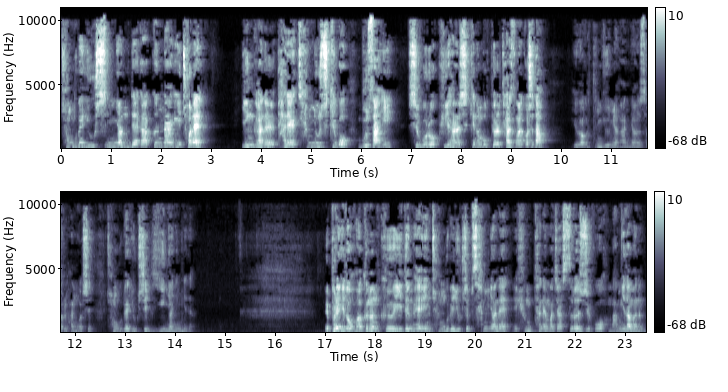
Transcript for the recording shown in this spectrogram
1960년대가 끝나기 전에 인간을 달에 착륙시키고 무사히 지구로 귀환시키는 목표를 달성할 것이다. 이와 같은 유명한 연설을 한 것이 1962년입니다. 브레이도 그는 그 이듬해인 1963년에 흉탄에 맞아 쓰러지고 맙니다마는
